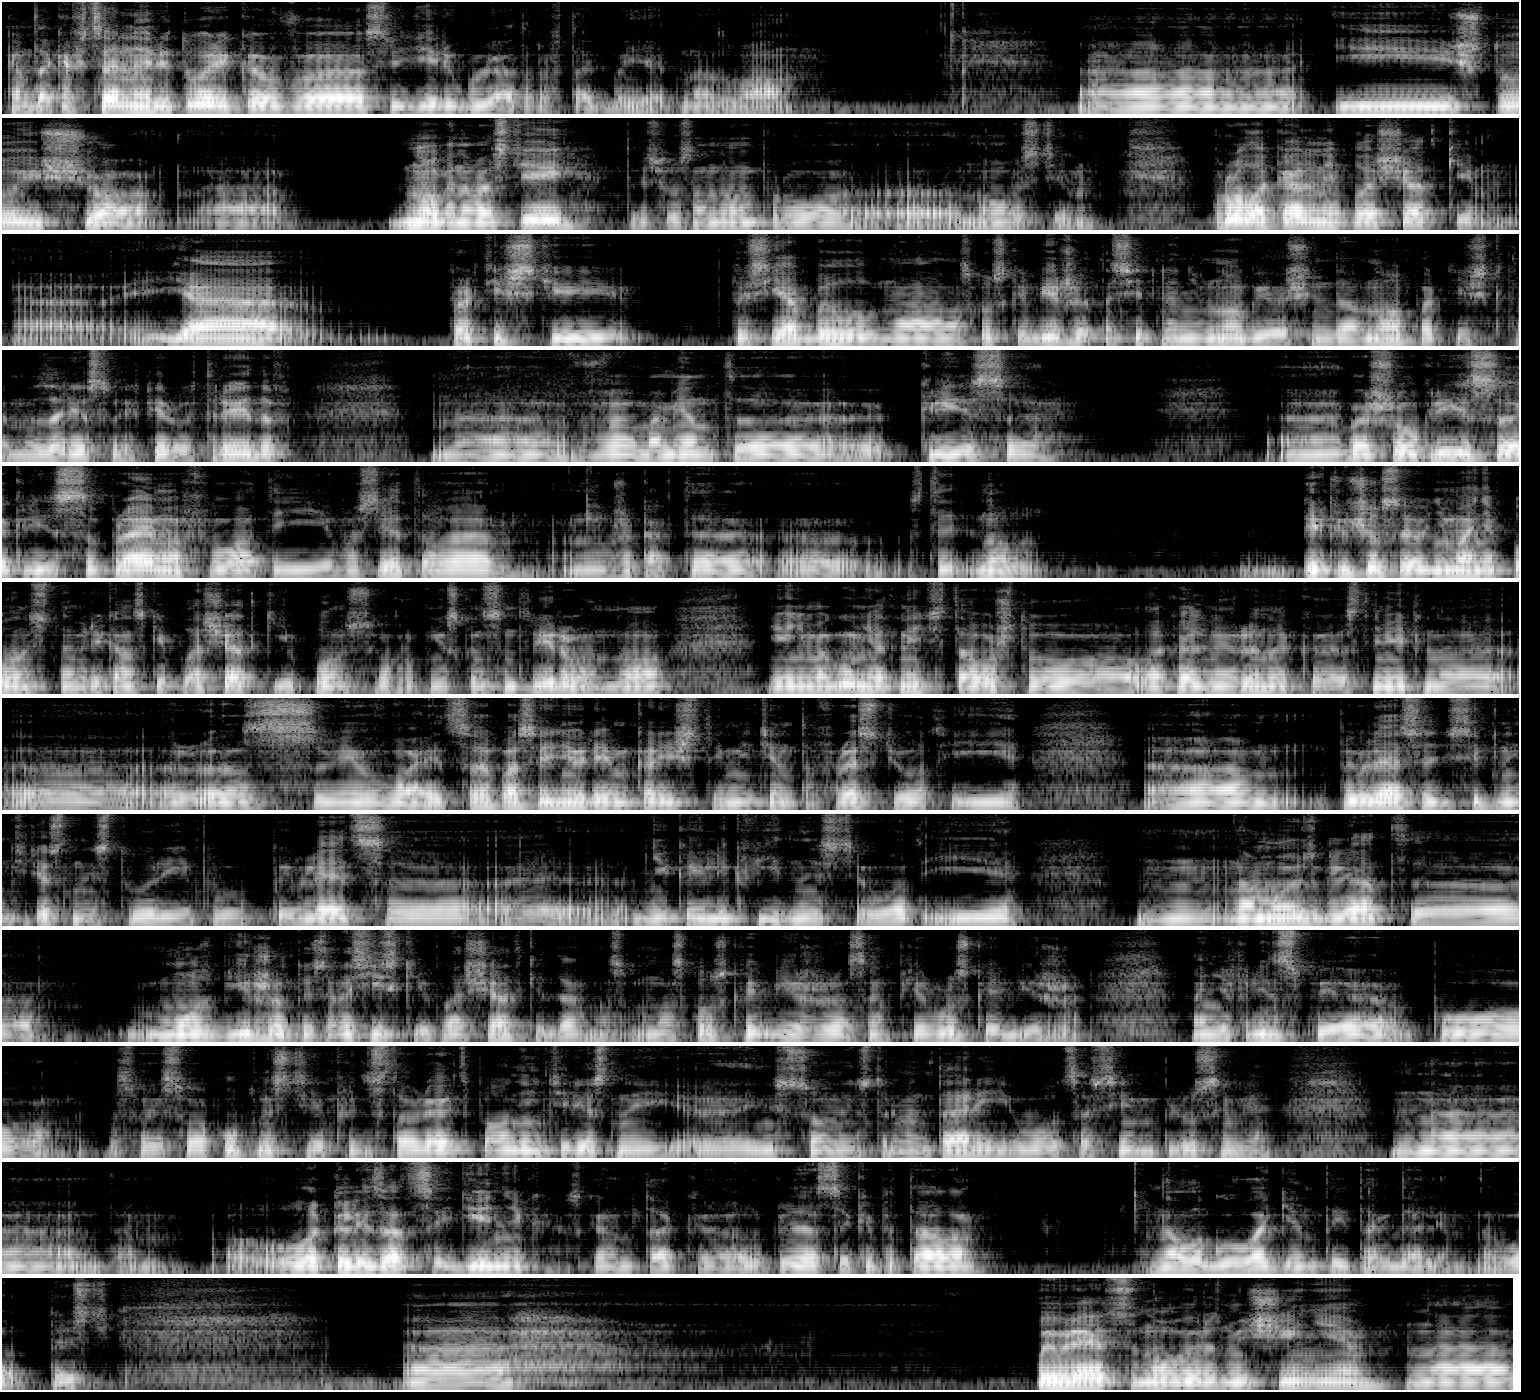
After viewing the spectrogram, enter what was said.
скажем так, официальная риторика в среде регуляторов, так бы я это назвал. А, и что еще? А, много новостей, то есть в основном про э, новости. Про локальные площадки э, я практически, то есть я был на московской бирже относительно немного и очень давно, практически там на заре своих первых трейдов, в момент э, кризиса большого кризиса, кризиса праймов, вот, и после этого уже как-то ну, переключил свое внимание полностью на американские площадки и полностью вокруг них сконцентрирован, но я не могу не отметить того, что локальный рынок э, стремительно э, развивается в последнее время, количество эмитентов растет, и э, появляются действительно интересные истории, появляется некая ликвидность, вот, и на мой взгляд, Мосбиржа, то есть российские площадки, да, Московская биржа, Санкт-Петербургская биржа, они, в принципе, по своей совокупности предоставляют вполне интересный э, инвестиционный инструментарий вот, со всеми плюсами там, локализации денег, скажем так, э, локализации капитала, налогового агента и так далее. Вот, то есть э, появляются новые размещения на,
